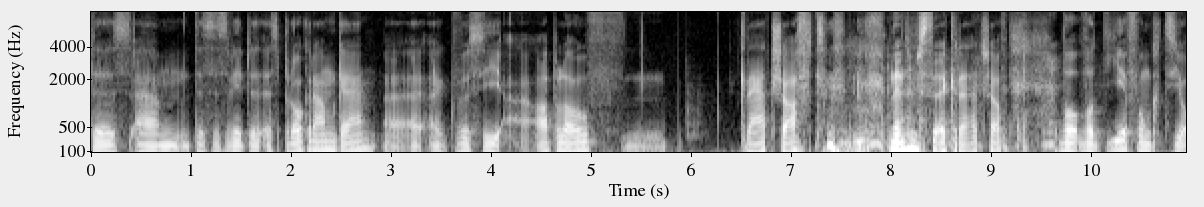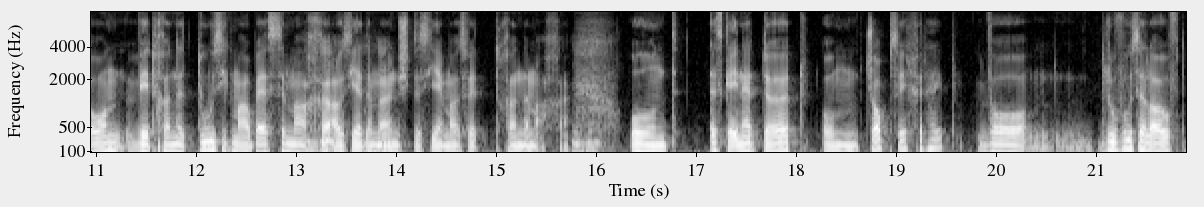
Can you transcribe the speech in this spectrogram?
dass, ähm, dass es wird ein Programm geben, äh, äh, eine gewisse Ablauf, Gerätschaft, Mhm. nennen wir es eine Gerätschaft, wo, wo diese Funktion wird können tausendmal besser machen, Mhm. als jeder Mhm. Mensch das jemals wird können machen. Mhm. Und es geht nicht dort um Jobsicherheit, wo darauf rausläuft,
